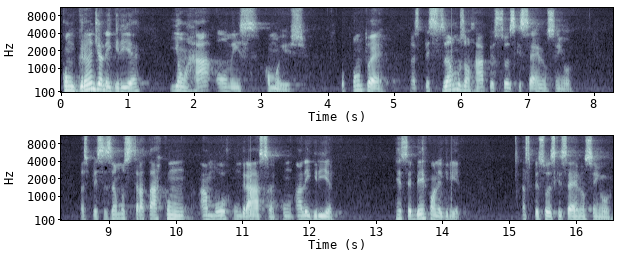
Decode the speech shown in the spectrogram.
com grande alegria e honrar homens como este. O ponto é, nós precisamos honrar pessoas que servem o Senhor. Nós precisamos tratar com amor, com graça, com alegria. Receber com alegria as pessoas que servem o Senhor.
